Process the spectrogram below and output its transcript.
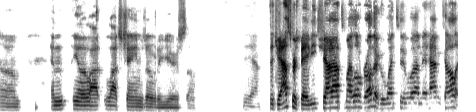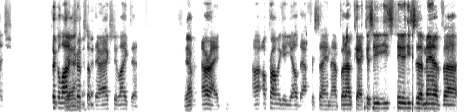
Um, and you know, a lot lots changed over the years. So yeah, the Jaspers baby. Shout out to my little brother who went to uh, Manhattan College. Took a lot yeah. of trips up there. I actually liked it. Yep. All right. I'll probably get yelled at for saying that, but okay, because he, he's he's a man of uh,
